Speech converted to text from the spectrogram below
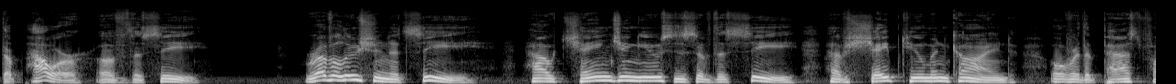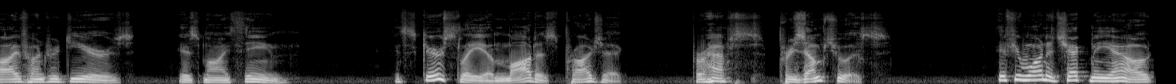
the power of the sea. Revolution at Sea How changing uses of the sea have shaped humankind over the past 500 years is my theme. It's scarcely a modest project, perhaps presumptuous. If you want to check me out,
